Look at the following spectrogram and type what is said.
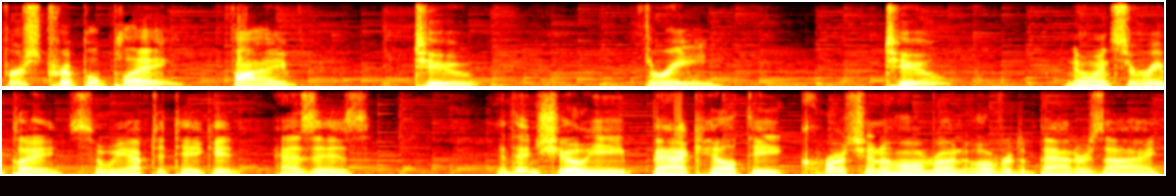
First triple play, five, two, three, two. No instant replay, so we have to take it as is. And then Shohei back healthy, crushing a home run over the batter's eye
